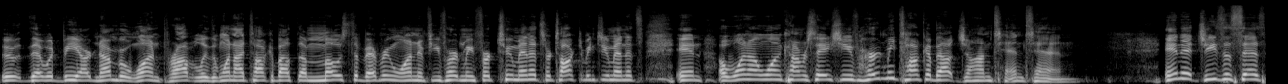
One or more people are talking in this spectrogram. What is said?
that would be our number one, probably the one I talk about the most of everyone, if you've heard me for two minutes or talked to me two minutes in a one on one conversation, you've heard me talk about John 10 10. In it, Jesus says,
